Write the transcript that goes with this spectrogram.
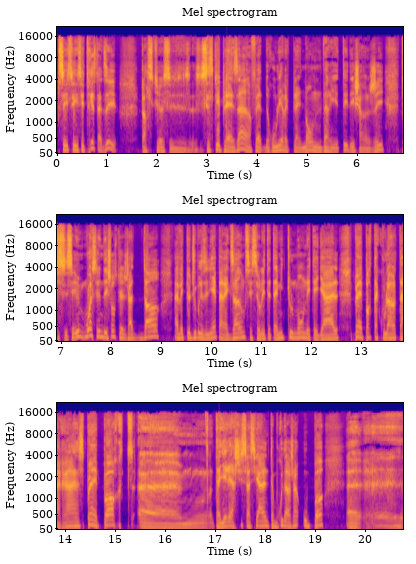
c'est triste à dire parce que c'est ce qui est plaisant en fait de rouler avec plein de monde, une variété, d'échanger. Puis c'est moi c'est une des choses que j'adore avec le jiu brésilien par exemple, c'est sur les tatamis tout le monde est égal, peu importe ta couleur, ta race, peu importe euh, ta hiérarchie sociale, t'as beaucoup d'argent ou pas. Euh, euh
